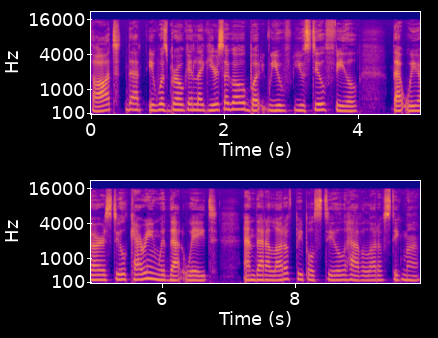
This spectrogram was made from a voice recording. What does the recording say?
thought that it was broken like years ago but you you still feel that we are still carrying with that weight and that a lot of people still have a lot of stigma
